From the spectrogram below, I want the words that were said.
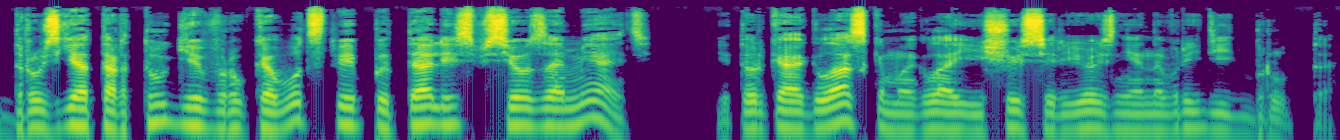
Друзья Тартуги в руководстве пытались все замять, и только огласка могла еще серьезнее навредить Брутто.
